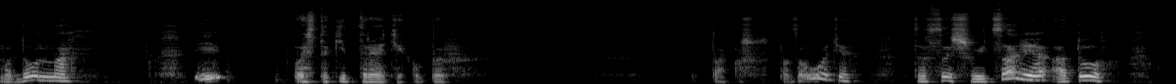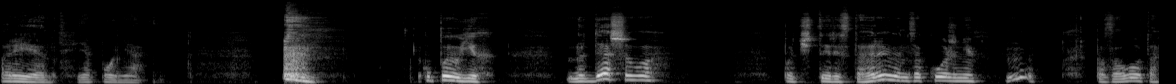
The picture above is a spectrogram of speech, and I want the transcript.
Мадонна. І ось такі треті купив. Також по золоті. Це все Швейцарія, а то Орієнт, Японія. Купив їх недешево. По 400 гривень за кожні. Ну, позолота.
